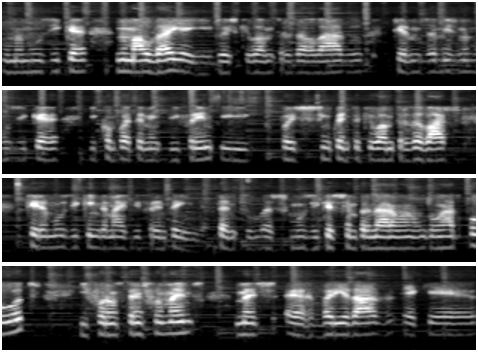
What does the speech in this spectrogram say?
uma música numa aldeia e dois quilómetros ao lado termos a mesma música e completamente diferente e depois 50 quilómetros abaixo ter a música ainda mais diferente ainda. Portanto, as músicas sempre andaram de um lado para o outro e foram se transformando, mas a variedade é que é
